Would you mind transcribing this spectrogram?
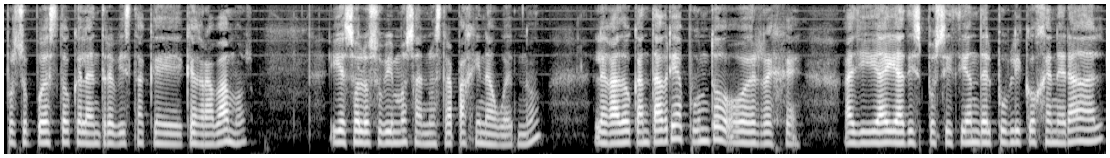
por supuesto, que la entrevista que, que grabamos. Y eso lo subimos a nuestra página web, ¿no? legadocantabria.org. Allí hay a disposición del público general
